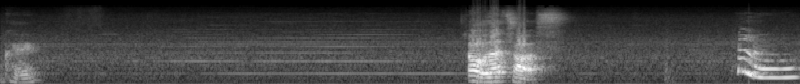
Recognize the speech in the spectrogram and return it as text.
Okay. Oh, that's us. Hello.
